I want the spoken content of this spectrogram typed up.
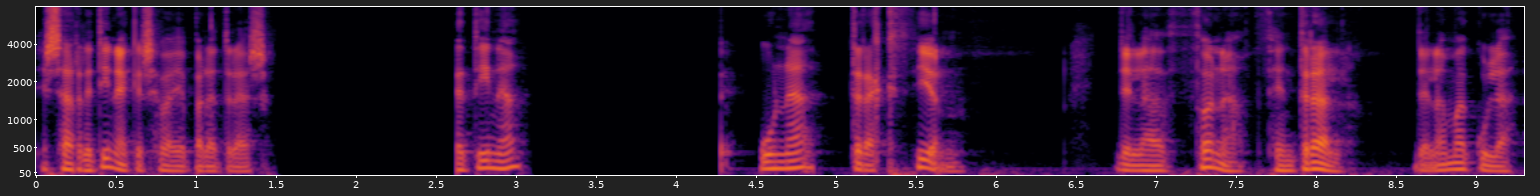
esa retina que se vaya para atrás. La retina una tracción de la zona central de la mácula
